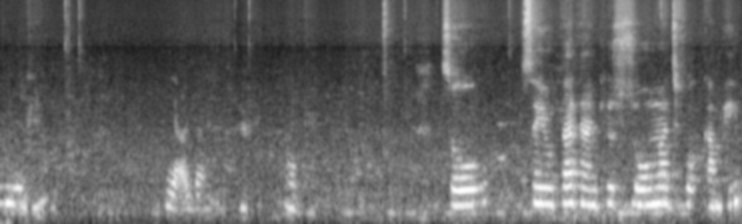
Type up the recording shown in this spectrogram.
Okay. yeah done Okay. So, Sanyukta, thank you so much for coming.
